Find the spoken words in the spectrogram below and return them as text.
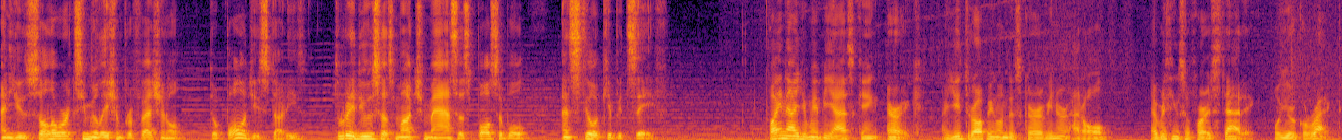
and use SOLIDWORKS Simulation Professional topology studies to reduce as much mass as possible and still keep it safe. By now you may be asking, Eric, are you dropping on this carabiner at all? Everything so far is static. Well, you're correct.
